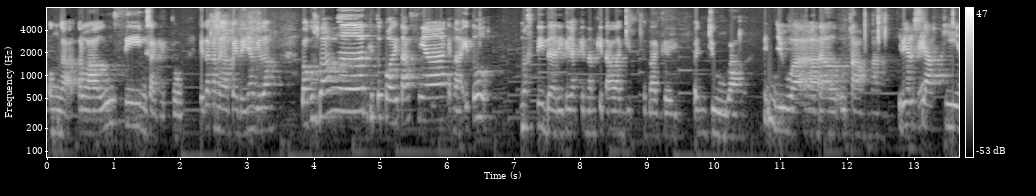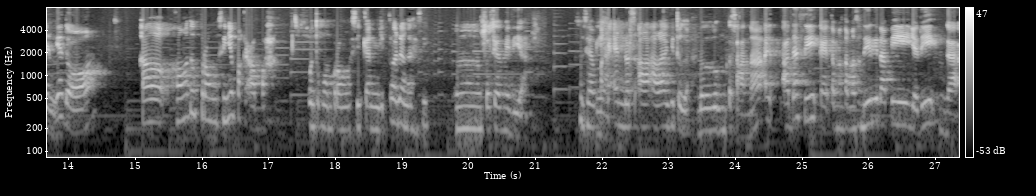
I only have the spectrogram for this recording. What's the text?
nggak terlalu sih misal gitu. Kita kan dengan PD-nya bilang bagus banget gitu kualitasnya. Nah itu mesti dari keyakinan kita lagi sebagai penjual. Penjual. Modal utama. Jadi harus Oke. yakin. Iya dong. Kalau kamu tuh promosinya pakai apa? Untuk mempromosikan gitu ada nggak sih? Hmm, sosial media Iya. pakai endorse ala-ala gitu gak? belum ke sana eh, ada sih kayak teman-teman sendiri tapi jadi nggak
